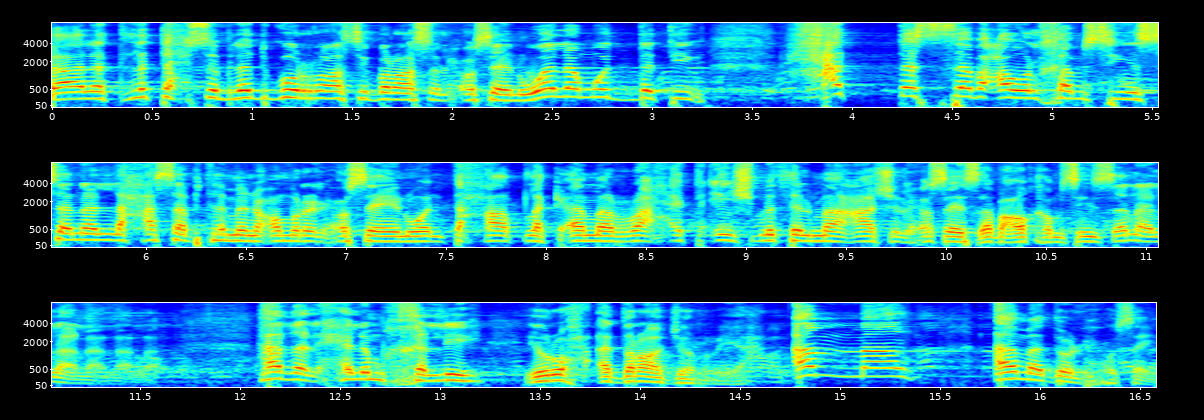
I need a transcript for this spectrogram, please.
قالت لا تحسب لا تقول راسي براس الحسين ولا مدتي حتى السبعة والخمسين سنة اللي حسبتها من عمر الحسين وانت حاط لك أمل راح تعيش مثل ما عاش الحسين سبعة وخمسين سنة؟ لا لا لا لا. هذا الحلم خليه يروح أدراج الرياح. أما أمد الحسين.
